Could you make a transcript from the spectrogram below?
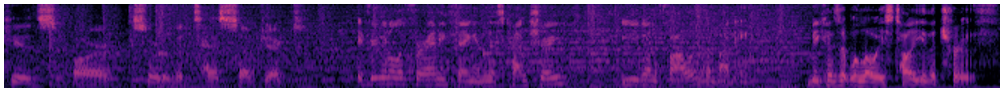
Kids are sort of a test subject. If you're going to look for anything in this country, you're going to follow the money because it will always tell you the truth.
